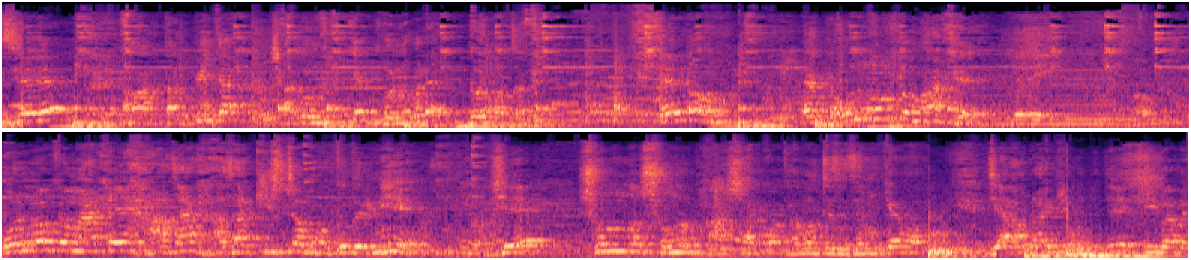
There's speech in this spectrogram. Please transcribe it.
ছেলে আর তার পিতা সাধু আন্তরিককে ধন্য বলে ধন্যবাদ জানাই এবং একটা উন্মুক্ত মাঠে উন্মুক্ত মাঠে হাজার হাজার খ্রিস্ট ভক্তদের নিয়ে সে সুন্দর সুন্দর ভাষা কথা বলতে যেমন কেমন? যে আমরা কীভাবে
